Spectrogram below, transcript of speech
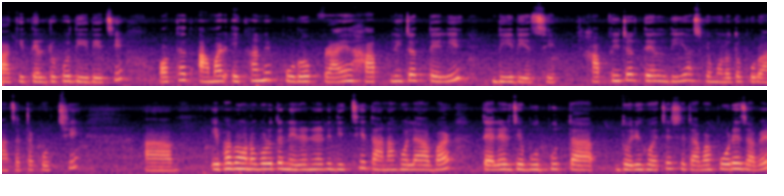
বাকি তেলটুকু দিয়ে দিয়েছি। অর্থাৎ আমার এখানে পুরো প্রায় হাফ লিটার তেলই দিয়ে দিয়েছি। হাফ লিটার তেল দিয়ে আজকে মূলত পুরো আচারটা করছি। এভাবে অনবরত নেড়ে নেড়ে দিচ্ছি, তা না হলে আবার তেলের যে বুদবুদটা তৈরি হয়েছে সেটা আবার পড়ে যাবে।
